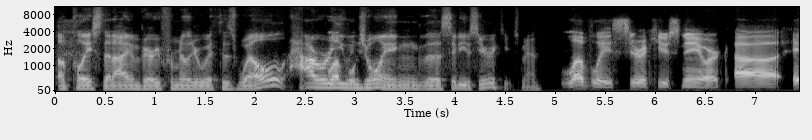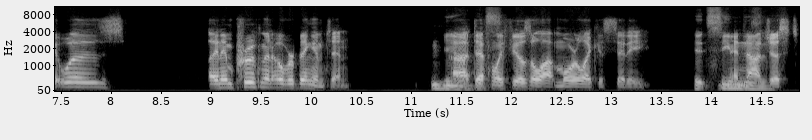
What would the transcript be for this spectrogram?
a place that i am very familiar with as well. How are lovely. you enjoying the city of syracuse man? Lovely. Syracuse new york. Uh it was an improvement over binghamton. Yeah uh, definitely feels a lot more like a city it seems and not just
